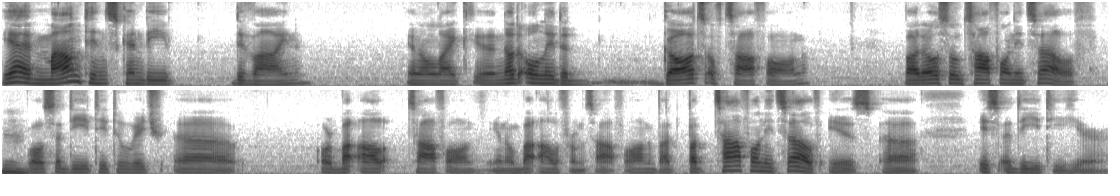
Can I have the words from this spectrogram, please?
yeah mountains can be divine you know like uh, not only the gods of Zaphon but also Zaphon itself Hmm. was a deity to which uh, or Baal Tafon, you know, Baal from Tafon, but but Zaphon itself is uh, is a deity here.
